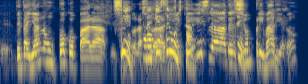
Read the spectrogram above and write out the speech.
eh, detallarnos un poco para sí, la ¿para qué se usa? ¿Qué es la atención primaria, no?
